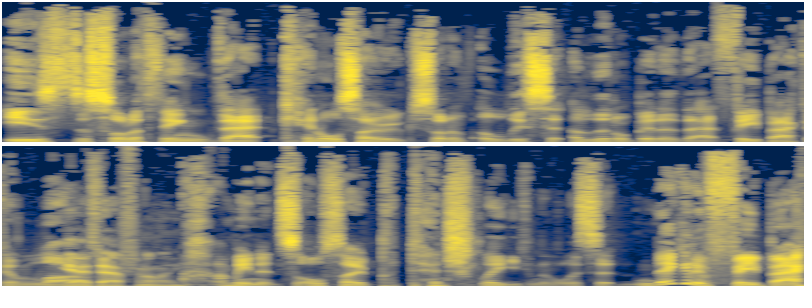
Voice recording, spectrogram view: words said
is the sort of thing that can also sort of elicit a little bit of that feedback and love. yeah, definitely. I mean, it's also potentially can elicit negative feedback.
